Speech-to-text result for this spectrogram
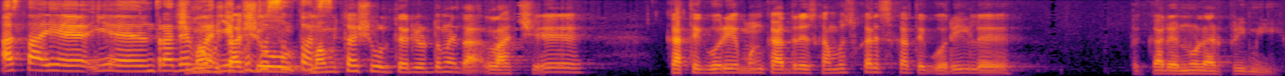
asta e, e Și într-adevăr, m-am e uitat, cu și dus eu, întors. m-am uitat și eu ulterior, domnule, dar la ce categorie mă încadrez? Că am văzut care sunt categoriile pe care nu le-ar primi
